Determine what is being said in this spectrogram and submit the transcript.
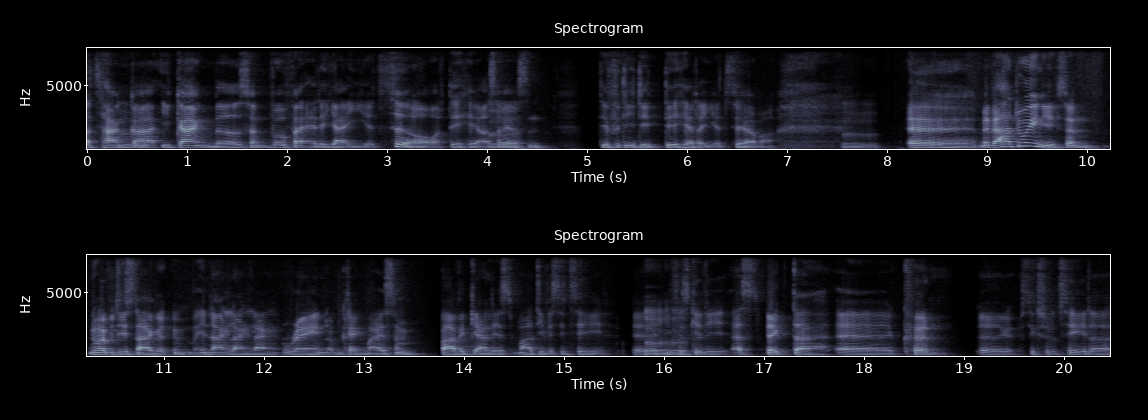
og tanker mm. i gang med, sådan, hvorfor er det, jeg er irriteret over det her? Og så mm. er jeg mm. sådan, det er fordi, det er det her, der irriterer mig. Mm. Øh, men hvad har du egentlig sådan, nu har vi lige snakket en lang, lang, lang rant omkring mig, som bare vil gerne læse meget diversitet øh, mm-hmm. i forskellige aspekter af køn, øh, seksualiteter,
